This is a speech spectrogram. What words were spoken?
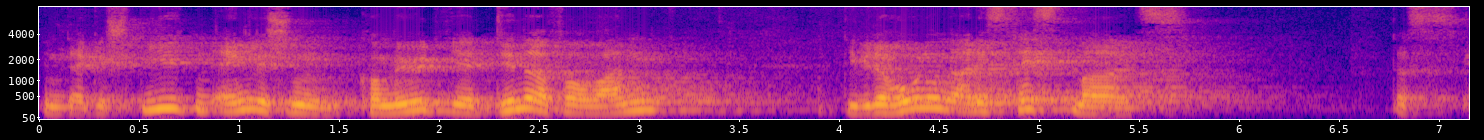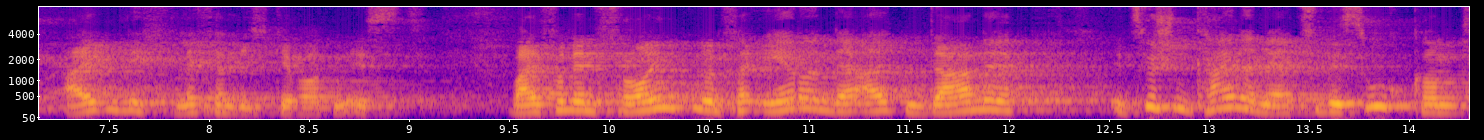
In der gespielten englischen Komödie Dinner for One, die Wiederholung eines Festmahls, das eigentlich lächerlich geworden ist weil von den Freunden und Verehrern der alten Dame inzwischen keiner mehr zu Besuch kommt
